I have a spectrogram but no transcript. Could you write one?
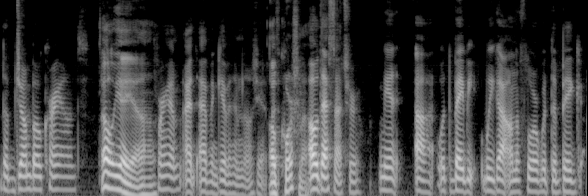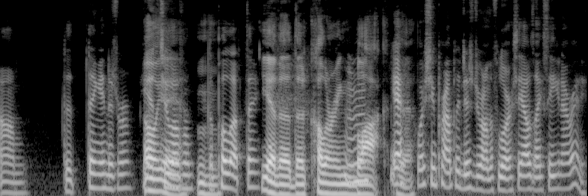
the jumbo crayons Oh yeah, yeah. uh-huh. for him. I, I haven't given him those yet. Of course not. Oh, that's not true. Me and uh with the baby, we got on the floor with the big um the thing in his room. He Oh, had yeah, two of them, the Mhm. pull up thing. Yeah, the the coloring Mhm. block. Yeah, yeah. where she promptly just drew on the floor. See, I was like, "See, you're not ready."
